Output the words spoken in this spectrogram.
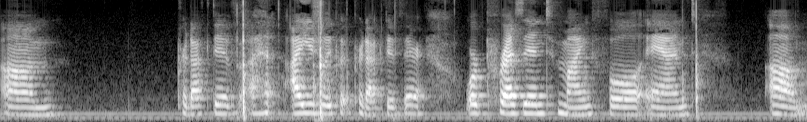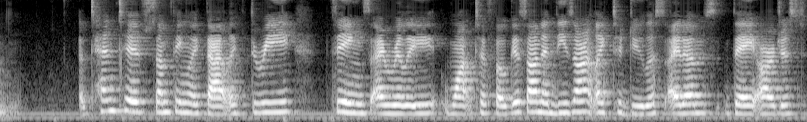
um, productive. I usually put productive there, or present, mindful, and um, attentive, something like that. Like three things I really want to focus on. And these aren't like to do list items, they are just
